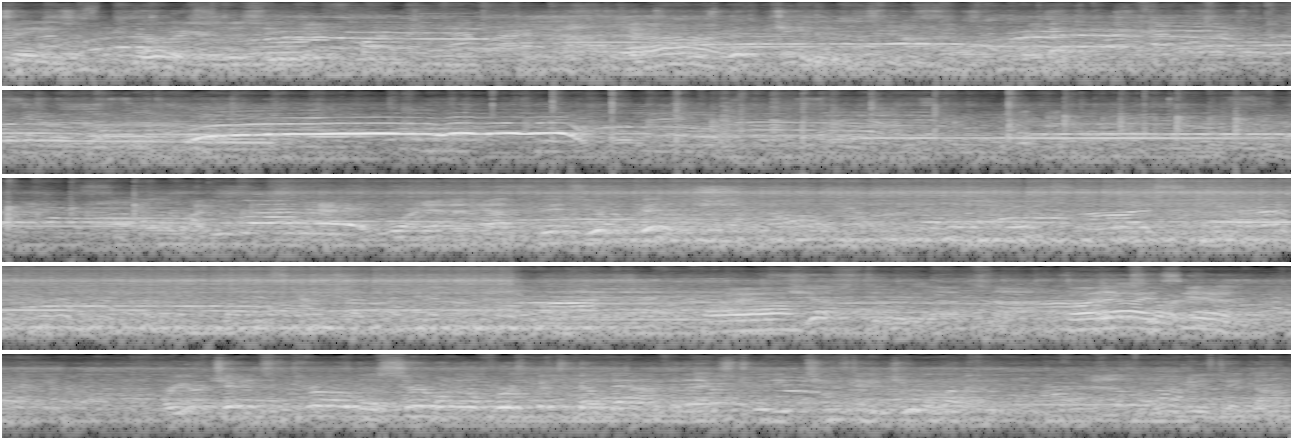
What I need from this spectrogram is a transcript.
Jays earlier this evening. All right. That's your pitch. Oh yeah. Just to the left side. Oh yeah, I see it for your chance to throw the ceremonial first pitch come down for the next Tuesday, Tuesday, June 11th. and Tuesday.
